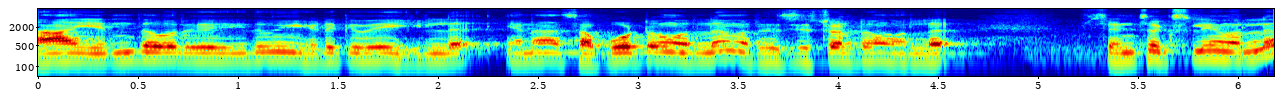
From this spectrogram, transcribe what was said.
நான் எந்த ஒரு இதுவும் எடுக்கவே இல்லை. ஏன்னா சப்போர்ட்டும் வரல ரெசிஸ்டண்ட்டும் வரல. சென்செக்ஸ்லேயும் வரல.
